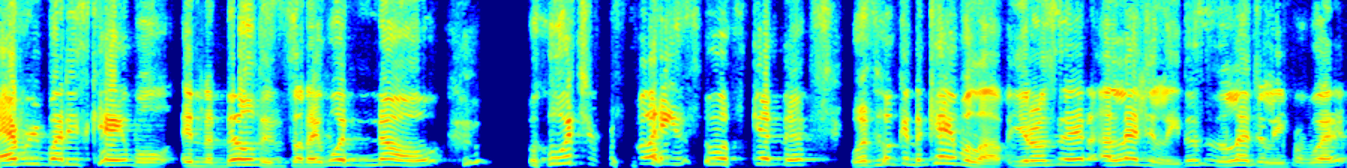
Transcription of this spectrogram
everybody's cable in the building so they wouldn't know which place was getting the, was hooking the cable up. You know what I'm saying? Allegedly, this is allegedly from what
